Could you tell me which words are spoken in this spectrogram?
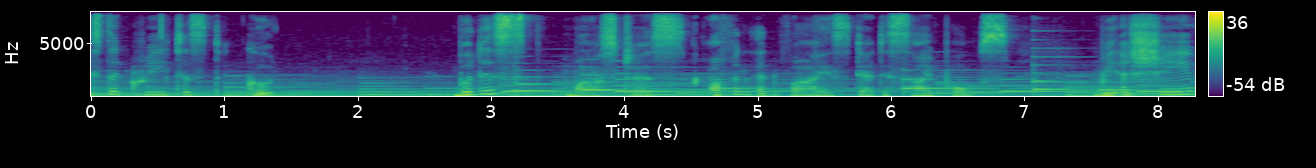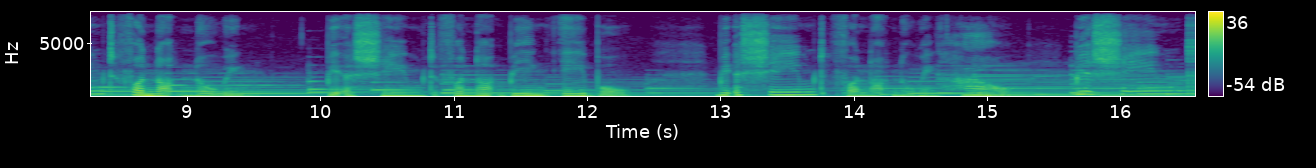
is the greatest good. Buddhist masters often advise their disciples be ashamed for not knowing, be ashamed for not being able, be ashamed for not knowing how, be ashamed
